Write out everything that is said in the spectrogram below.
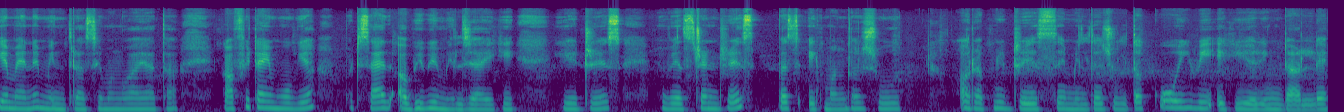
ये मैंने मिंत्रा से मंगवाया था। काफ़ी टाइम हो गया, बट शायद अभी भी मिल जाएगी। ये ड्रेस, वेस्टर्न ड्रेस, बस एक मंगलसूत्र। और अपनी ड्रेस से मिलता जुलता कोई भी एक इयर डाल ले।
